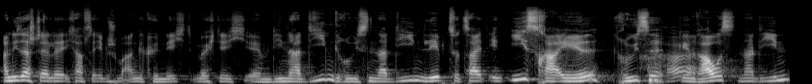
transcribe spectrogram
An dieser Stelle, ich habe es ja eben schon mal angekündigt, möchte ich ähm, die Nadine grüßen. Nadine lebt zurzeit in Israel. Grüße Aha. gehen raus, Nadine.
